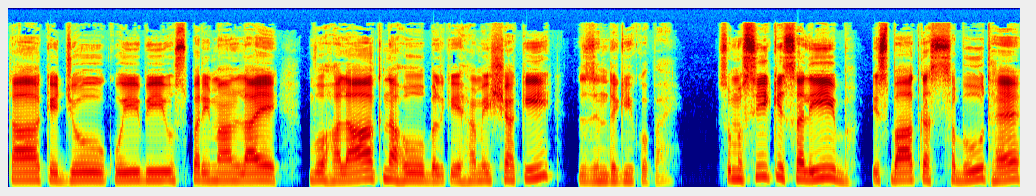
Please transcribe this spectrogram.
تاکہ جو کوئی بھی اس پر ایمان لائے، وہ ہلاک نہ ہو، بلکہ ہمیشہ کی زندگی کو پائے۔ سو مسیح کی سلیب اس بات کا ثبوت ہے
